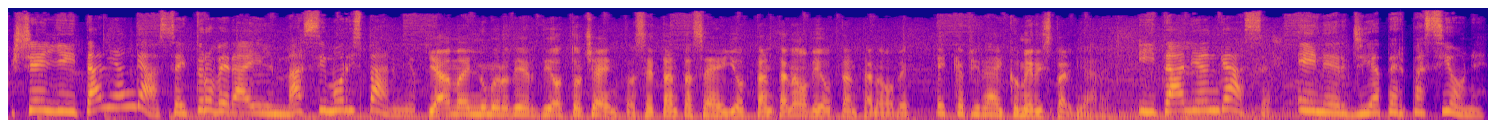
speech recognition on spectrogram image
Scegli Italian Gas e troverai il massimo risparmio. Chiama il numero verde 800 76 89 89 e capirai come risparmiare. Italian Gas, energia per passione.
